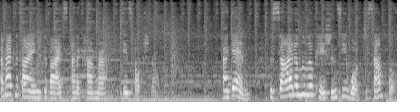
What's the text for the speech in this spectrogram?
A magnifying device and a camera is optional. Again, decide on the locations you want to sample.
